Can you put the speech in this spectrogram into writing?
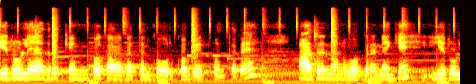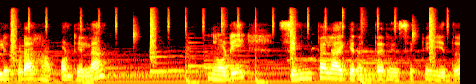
ಈರುಳ್ಳಿ ಆದರೆ ಕೆಂಪಗಾಗೋ ತನಕ ಹುರ್ಕೋಬೇಕು ಅಂತಾರೆ. ಆದರೆ ನಾನು ಒಗ್ಗರಣೆಗೆ ಈರುಳ್ಳಿ ಕೂಡ ಹಾಕ್ಕೊಂಡಿಲ್ಲ ನೋಡಿ ಸಿಂಪಲ್ ಆಗಿರೋಂಥ ರೆಸಿಪಿ ಇದು.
